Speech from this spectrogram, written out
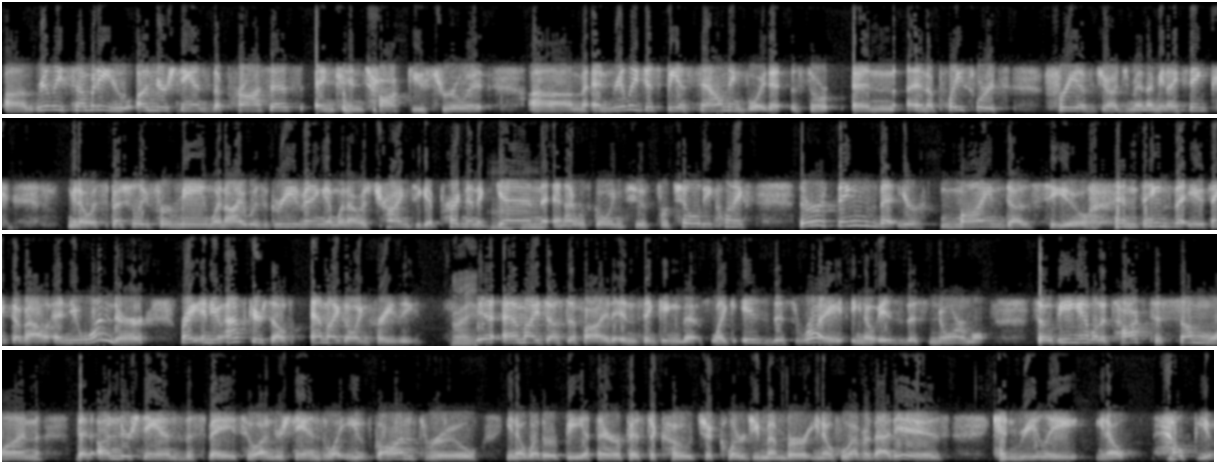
um, really somebody who understands the process and can talk you through it, um, and really just be a sounding board, so, and and a place where it's free of judgment. I mean, I think you know, especially for me when I was grieving and when I was trying to get pregnant again mm-hmm. and I was going to fertility clinics, there are things that your mind does to you and things that you think about and you wonder, right? And you ask yourself, am I going crazy? Right. Am I justified in thinking this? Like, is this right? You know, is this normal? So being able to talk to someone that understands the space, who understands what you've gone through, you know, whether it be a therapist, a coach, a clergy member, you know, whoever that is, can really, you know, help you.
